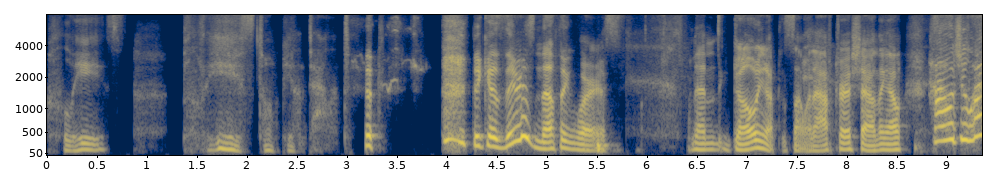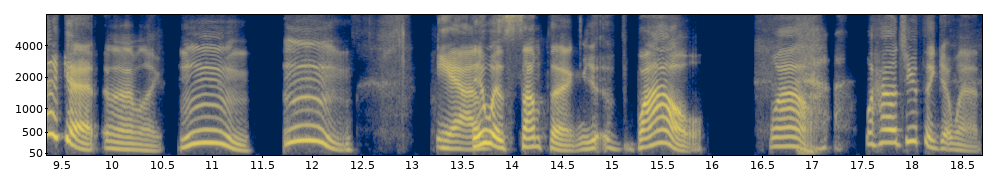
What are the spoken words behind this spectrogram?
please please don't be untalented because there is nothing worse than going up to someone after a show and they go how'd you like it? And i'm like mm mm. Yeah. it was something. Wow. Wow. Well how'd you think it went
